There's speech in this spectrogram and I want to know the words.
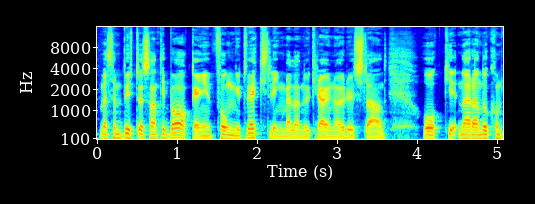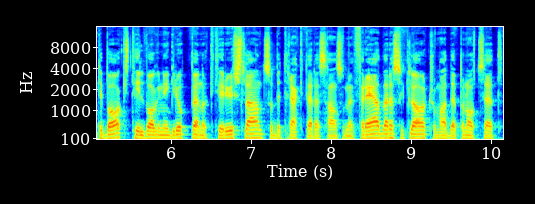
men sen byttes han tillbaka i en fångutväxling mellan Ukraina och Ryssland. Och när han då kom tillbaks till Wagnergruppen och till Ryssland så betraktades han som en förrädare såklart, som hade på något sätt,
